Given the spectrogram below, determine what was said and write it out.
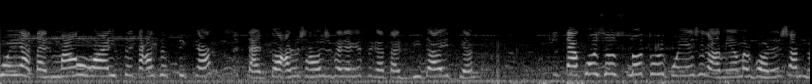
কইয়া, তার মাও আইছে কাজের থেকে, তার তো আরও সাহস বেড়ে গেছে তার দিদা আইছে। কিতা কইছস লো তুই কই এসে আমি আমার ঘরের সামনে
